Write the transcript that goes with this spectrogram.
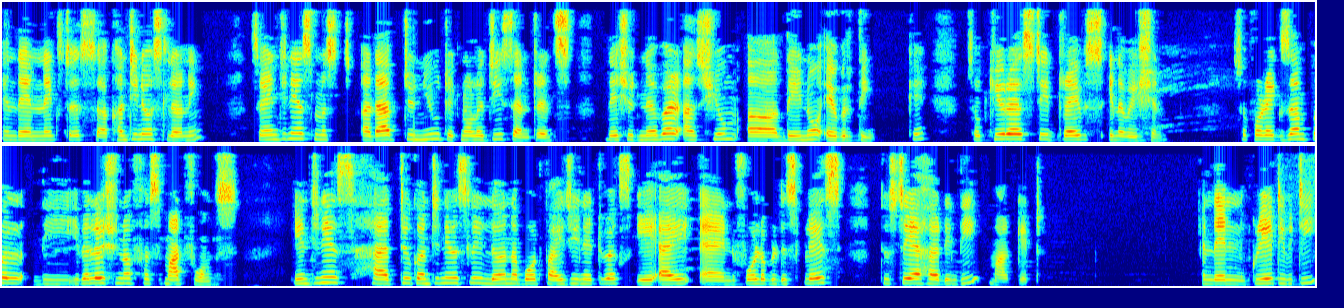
And then next is uh, continuous learning. So engineers must adapt to new technologies and trends. They should never assume uh, they know everything. Okay. So curiosity drives innovation. So for example, the evolution of smartphones. Engineers had to continuously learn about 5G networks, AI, and foldable displays to stay ahead in the market. And then creativity.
